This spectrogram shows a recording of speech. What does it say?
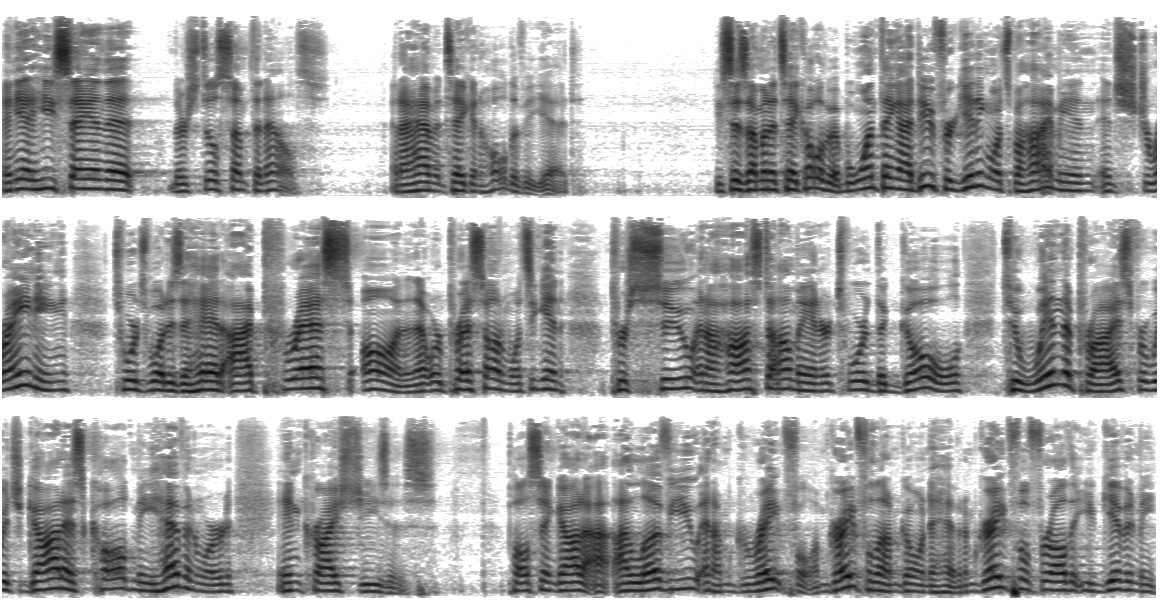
And yet he's saying that there's still something else, and I haven't taken hold of it yet. He says, I'm going to take hold of it. But one thing I do, forgetting what's behind me and, and, straining towards what is ahead, I press on. And that word press on, once again, pursue in a hostile manner toward the goal to win the prize for which God has called me heavenward in Christ Jesus. Paul's saying, God, I, I love you and I'm grateful. I'm grateful that I'm going to heaven. I'm grateful for all that you've given me.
